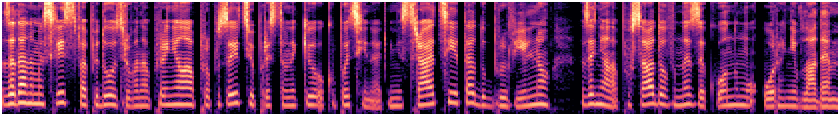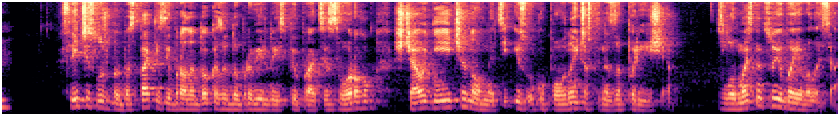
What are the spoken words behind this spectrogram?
За даними слідства, підозрювана прийняла пропозицію представників окупаційної адміністрації та добровільно зайняла посаду в незаконному органі влади. Слідчі служби безпеки зібрали докази добровільної співпраці з ворогом ще однієї чиновниці із окупованої частини Запоріжжя. Зловмисницею виявилася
